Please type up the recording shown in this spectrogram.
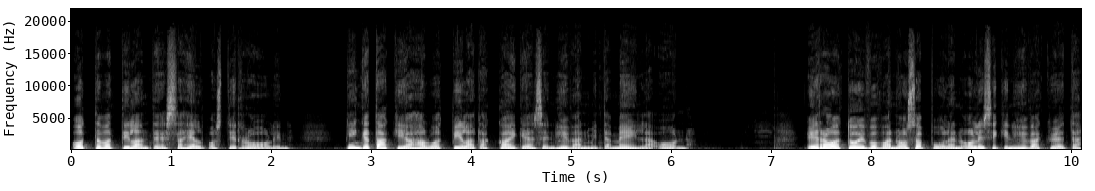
ottavat tilanteessa helposti roolin. Minkä takia haluat pilata kaiken sen hyvän, mitä meillä on? Eroa toivovan osapuolen olisikin hyvä kyetä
